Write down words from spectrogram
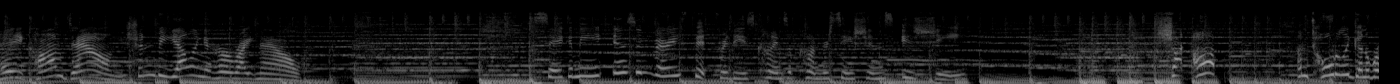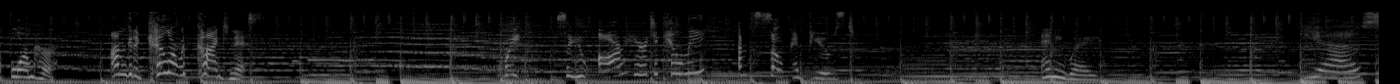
Hey, calm down. You shouldn't be yelling at her right now. Segami isn't very fit for these kinds of conversations, is she? Shut up! I'm totally gonna reform her. I'm gonna kill her with kindness. Wait, so you are here to kill me? I'm so confused. Anyway, Yes?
